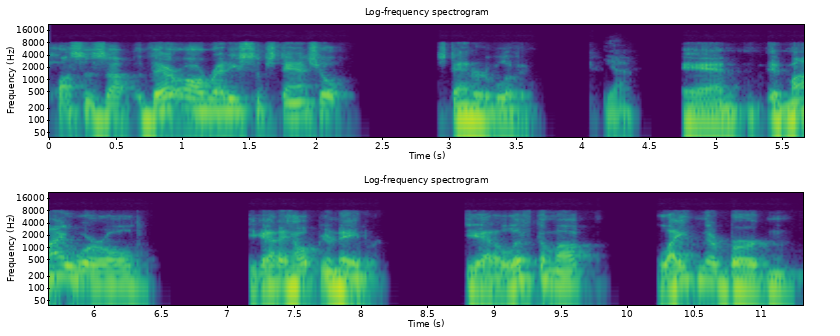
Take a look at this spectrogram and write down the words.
pluses up their already substantial standard of living. Yeah. And in my world, you got to help your neighbor. You got to lift them up, lighten their burden,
